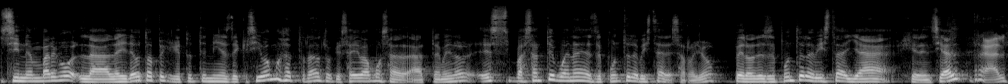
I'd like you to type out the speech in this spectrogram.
sin embargo, la, idea utópica que tú tenías de que si vamos a tratar lo que sea y vamos a, a, terminar es bastante buena desde el punto de vista de desarrollo, pero desde el punto de vista ya gerencial. Real.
